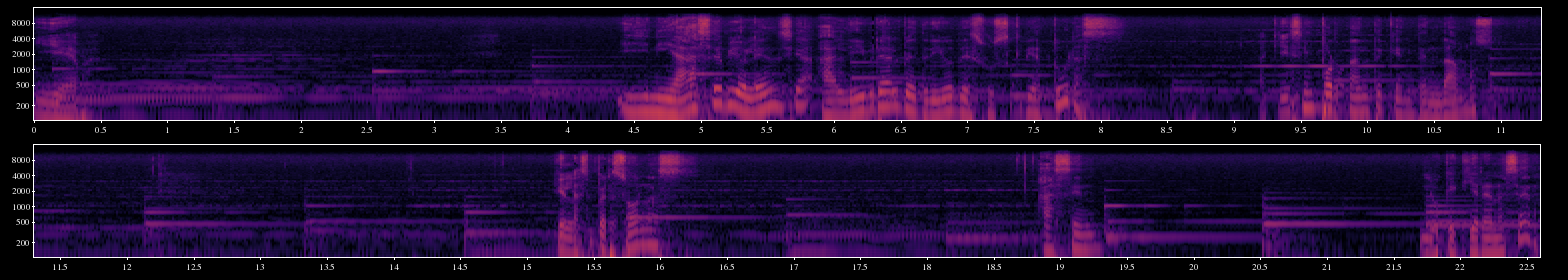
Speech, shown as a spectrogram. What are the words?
y Eva. Y ni hace violencia al libre albedrío de sus criaturas. Aquí es importante que entendamos que las personas hacen lo que quieren hacer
